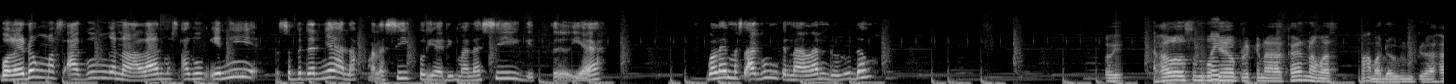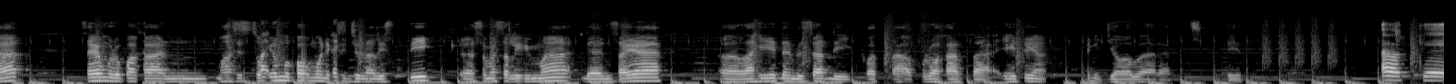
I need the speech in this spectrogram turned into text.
Boleh dong Mas Agung kenalan. Mas Agung ini sebenarnya anak mana sih? Kuliah di mana sih? Gitu ya boleh Mas Agung kenalan dulu dong. Oh, iya. halo semuanya, perkenalkan nama saya Muhammad Agung Nugraha. Saya merupakan mahasiswa ilmu komunikasi jurnalistik uh, semester 5 dan saya uh, lahir dan besar di kota Purwakarta, yaitu yang di Jawa Barat. Seperti itu. Oke.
